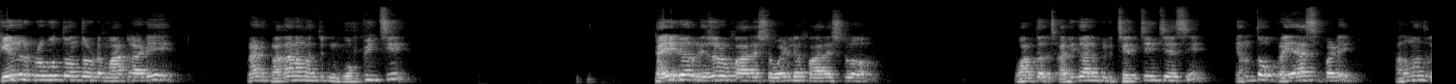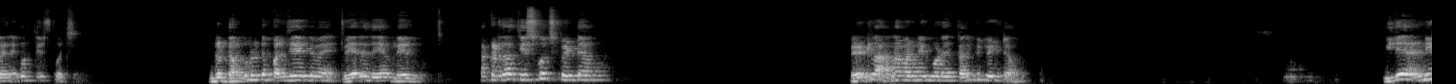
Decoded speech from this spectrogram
కేంద్ర ప్రభుత్వంతో మాట్లాడి నాటి ప్రధానమంత్రిని ఒప్పించి టైగర్ రిజర్వ్ ఫారెస్ట్ వైల్డ్ లైఫ్ ఫారెస్ట్లో వారితో అధికారులు చర్చించేసి ఎంతో ప్రయాసపడి అనుమతులన్నీ కూడా తీసుకొచ్చింది ఇంకా డబ్బులుంటే పని చేయటమే వేరేది ఏం లేదు. అక్కడ తీసుకొచ్చి పెట్టాము. రేట్లో అన్నం అన్ని కూడా కలిపి పెట్టాము. ఇదే అన్ని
